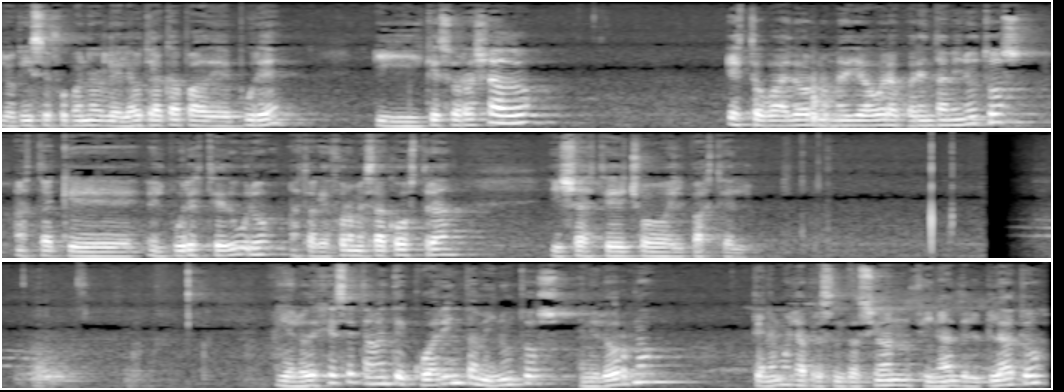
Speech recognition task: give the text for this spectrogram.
Lo que hice fue ponerle la otra capa de puré y queso rallado. Esto va al horno media hora, 40 minutos, hasta que el puré esté duro, hasta que forme esa costra y ya esté hecho el pastel. Bien, lo dejé exactamente 40 minutos en el horno. Tenemos la presentación final del plato.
